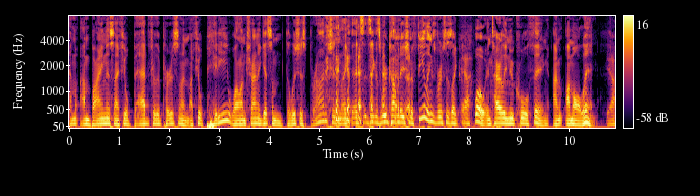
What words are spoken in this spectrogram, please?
I'm, I'm buying this and I feel bad for the person. I'm, I feel pity while I'm trying to get some delicious brunch. And like, it's, it's like this weird combination of feelings versus like, Yeah. whoa, entirely new cool thing. I'm, I'm all in. Yeah.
